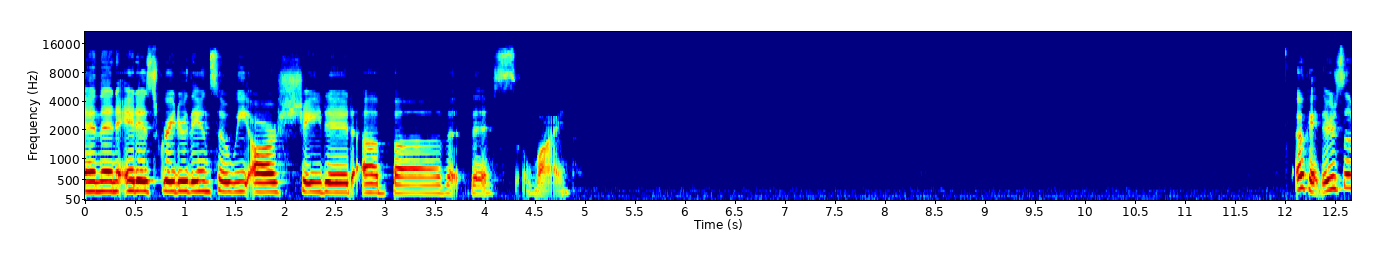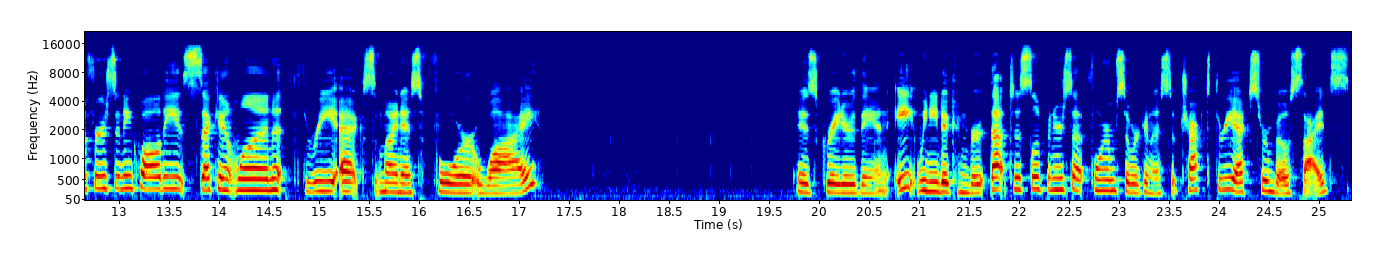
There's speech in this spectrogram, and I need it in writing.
And then it is greater than, so we are shaded above this line. Okay, there's the first inequality. Second one, 3x minus 4y is greater than 8. We need to convert that to slope-intercept form, so we're going to subtract 3x from both sides.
